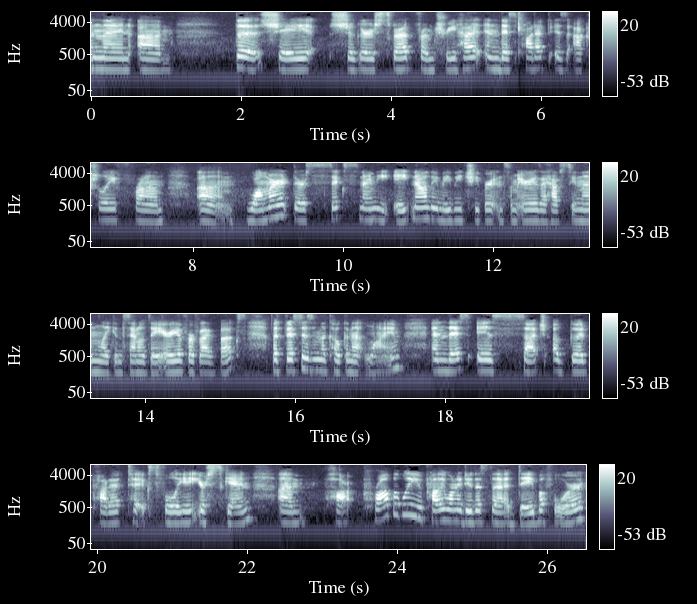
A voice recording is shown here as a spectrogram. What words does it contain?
And then um, the Shea Sugar Scrub from Tree Hut and this product is actually from um, Walmart. They're $6.98 now. They may be cheaper in some areas. I have seen them like in San Jose area for 5 bucks. But this is in the coconut lime. And this is such a good product to exfoliate your skin. Um, probably, you probably want to do this the day before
